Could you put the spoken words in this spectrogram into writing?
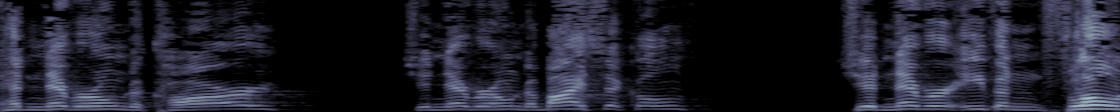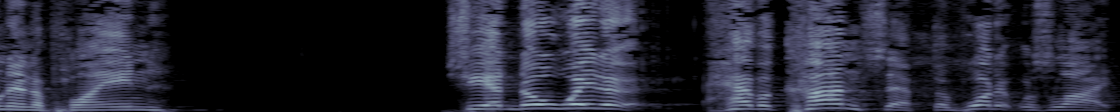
had never owned a car. She had never owned a bicycle. She had never even flown in a plane. She had no way to have a concept of what it was like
